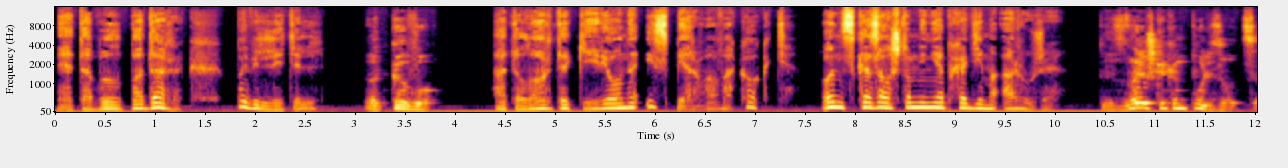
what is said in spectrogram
«Это был подарок, повелитель». «От кого?» «От лорда Кириона из первого когтя. Он сказал, что мне необходимо оружие». «Ты знаешь, как им пользоваться?»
